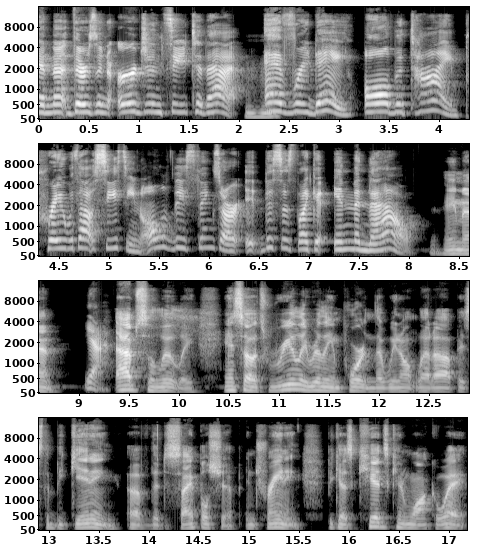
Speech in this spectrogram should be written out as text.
And that there's an urgency to that Mhm. every day, all the time. Pray without ceasing. All of these things are, it, this is like a, in the now. Amen. Yeah. Absolutely. And so it's really, really important that we don't let up. It's the beginning of the discipleship and training because kids can walk away.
